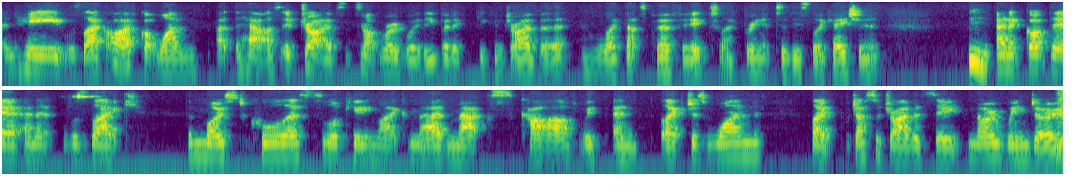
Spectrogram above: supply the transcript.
And he was like, Oh, I've got one at the house. It drives. It's not roadworthy, but it, you can drive it. And we're like, That's perfect. Like, bring it to this location. and it got there and it was like the most coolest looking like Mad Max car with and like just one like just a driver's seat, no windows,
